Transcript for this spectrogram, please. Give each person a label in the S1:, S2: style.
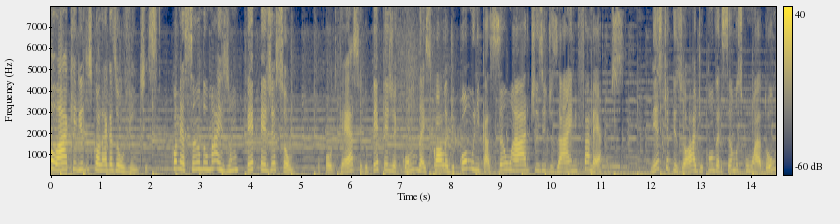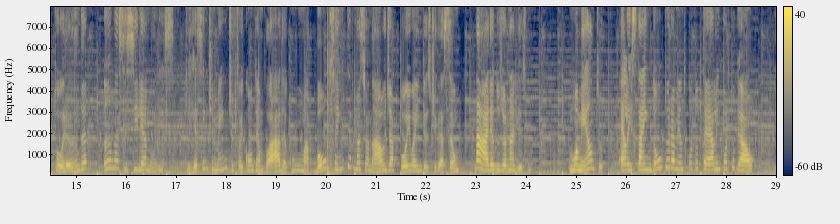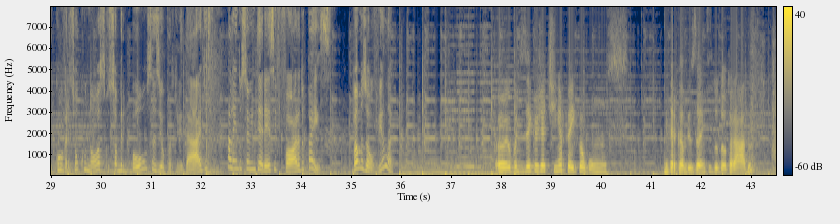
S1: Olá, queridos colegas ouvintes. Começando mais um PPG Som, o podcast do PPG Com da Escola de Comunicação, Artes e Design Famecos. Neste episódio, conversamos com a doutoranda Ana Cecília Nunes, que recentemente foi contemplada com uma Bolsa Internacional de Apoio à Investigação na área do jornalismo. No momento, ela está em doutoramento com tutela em Portugal e conversou conosco sobre bolsas e oportunidades, além do seu interesse fora do país. Vamos ouvi-la?
S2: Ah, eu vou dizer que eu já tinha feito alguns intercâmbios antes do doutorado,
